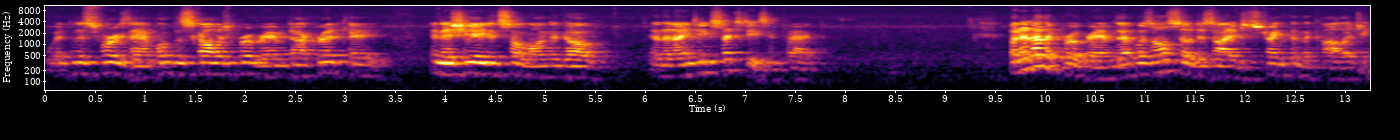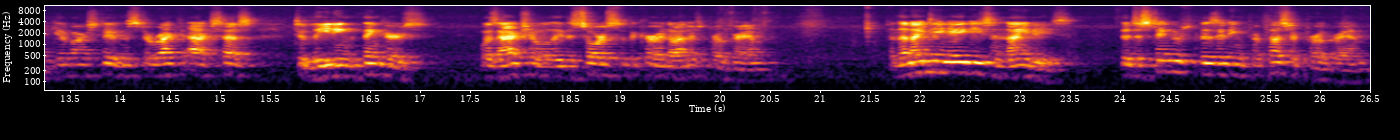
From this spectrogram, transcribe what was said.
Witness, for example, the scholars program Doc Redcay initiated so long ago, in the 1960s, in fact. But another program that was also designed to strengthen the college and give our students direct access to leading thinkers was actually the source of the current honors program. In the 1980s and 90s, the Distinguished Visiting Professor Program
